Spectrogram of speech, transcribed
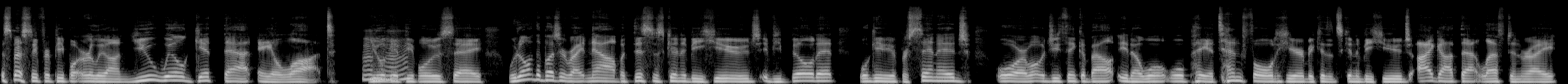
especially for people early on. You will get that a lot. Mm-hmm. You will get people who say, We don't have the budget right now, but this is going to be huge. If you build it, we'll give you a percentage. Or what would you think about, you know, we'll we'll pay a tenfold here because it's going to be huge. I got that left and right.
